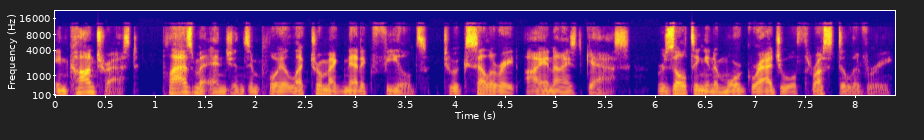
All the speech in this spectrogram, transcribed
In contrast, plasma engines employ electromagnetic fields to accelerate ionized gas, resulting in a more gradual thrust delivery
